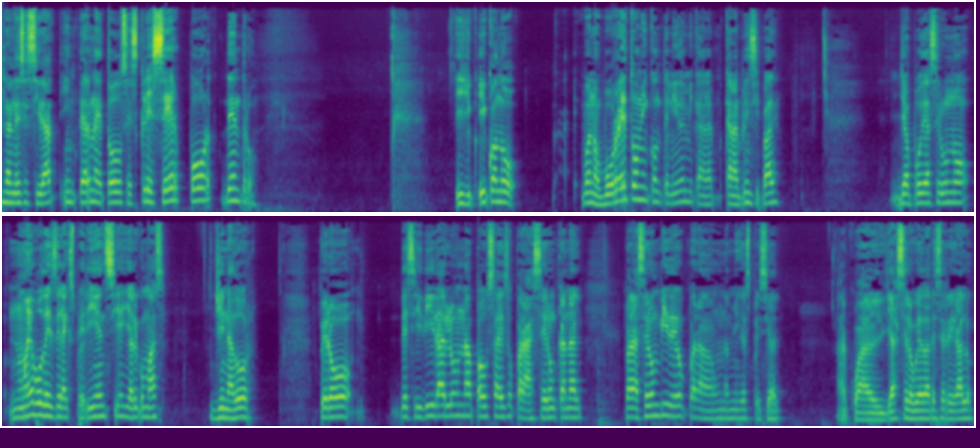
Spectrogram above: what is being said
La necesidad interna de todos es crecer por dentro. Y, cuando, bueno, borré todo mi contenido en mi canal, canal principal, ya podía hacer uno nuevo desde la experiencia y algo más llenador. Pero decidí darle una pausa a eso para hacer un canal, para hacer un video para una amiga especial, al cual ya se lo voy a dar ese regalo,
